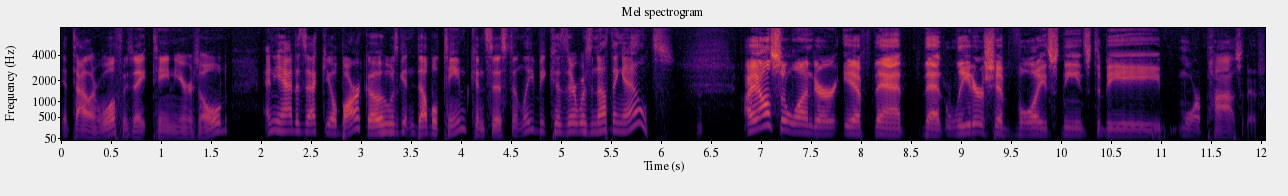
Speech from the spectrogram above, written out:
You had Tyler Wolff, who's 18 years old and you had Ezequiel Barco, who was getting double teamed consistently because there was nothing else. I also wonder if that that leadership voice needs to be more positive.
